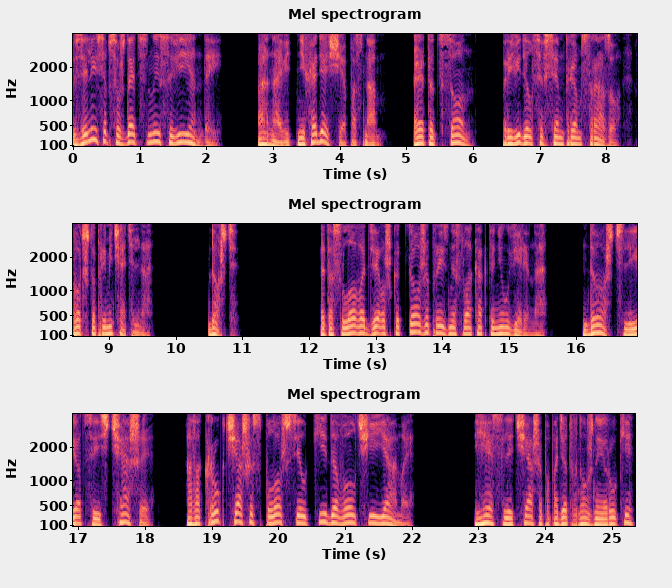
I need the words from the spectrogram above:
взялись обсуждать сны с Авиендой? Она ведь не ходящая по снам. Этот сон привиделся всем трем сразу. Вот что примечательно. Дождь. Это слово девушка тоже произнесла как-то неуверенно. Дождь льется из чаши, а вокруг чаши сплошь селки да волчьи ямы. Если чаша попадет в нужные руки,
